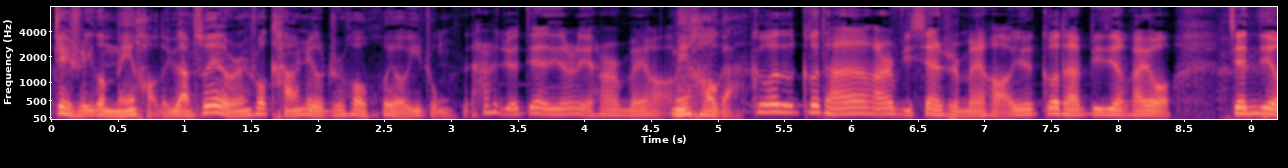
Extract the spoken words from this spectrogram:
这是一个美好的愿望，所以有人说看完这个之后会有一种，还是觉得电影里还是美好，美好感。歌歌坛还是比现实美好，因为歌坛毕竟还有坚定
